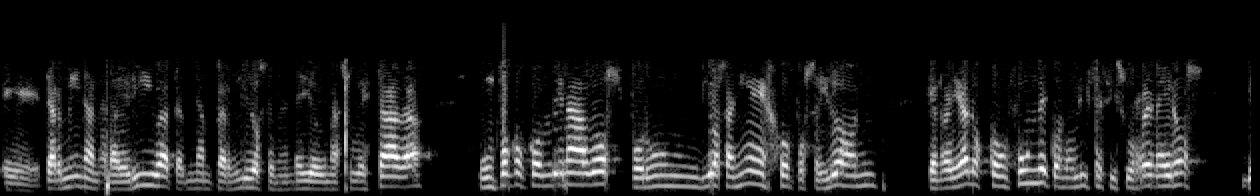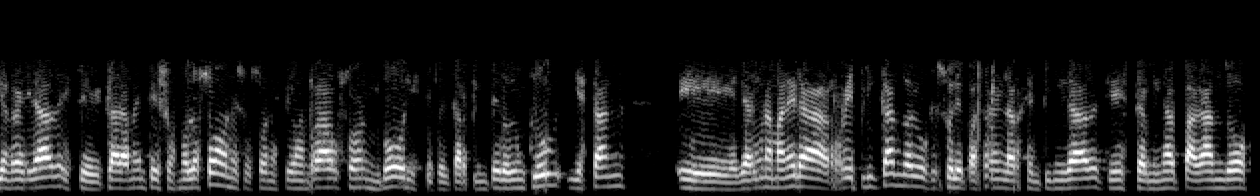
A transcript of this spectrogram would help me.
eh, terminan a la deriva, terminan perdidos en el medio de una subestada, un poco condenados por un dios añejo, Poseidón, que en realidad los confunde con Ulises y sus remeros, y en realidad este, claramente ellos no lo son, ellos son Esteban Rawson y Boris, que es el carpintero de un club, y están eh, de alguna manera replicando algo que suele pasar en la argentinidad, que es terminar pagando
